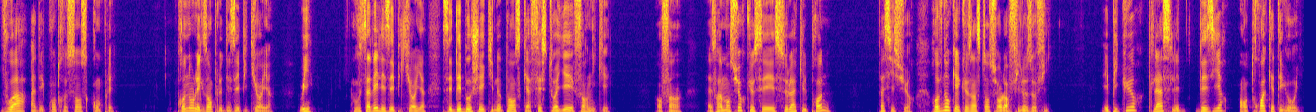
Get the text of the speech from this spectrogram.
voire à des contresens complets. Prenons l'exemple des épicuriens. Oui, vous savez, les épicuriens, ces débauchés qui ne pensent qu'à festoyer et forniquer. Enfin, est-ce vraiment sûr que c'est cela qu'ils prônent? Pas si sûr. Revenons quelques instants sur leur philosophie. Épicure classe les désirs en trois catégories.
